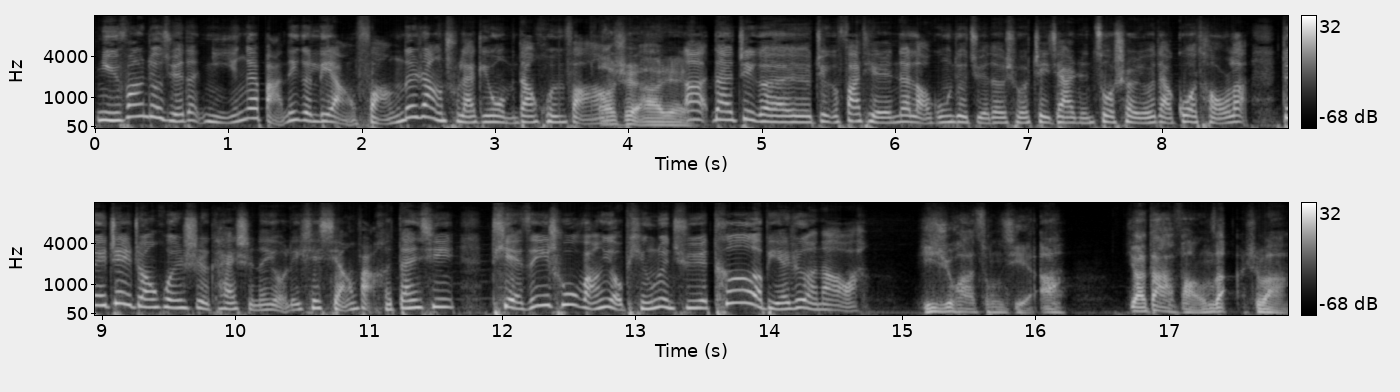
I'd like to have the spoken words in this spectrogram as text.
女方就觉得你应该把那个两房的让出来给我们当婚房。哦，是啊，这啊，那这个这个发帖人的老公就觉得说这家人做事儿有点过头了，对这桩婚事开始呢有了一些想法和担心。帖子一出，网友评论。区特别热闹啊！一句话总结啊，要大房子是吧？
